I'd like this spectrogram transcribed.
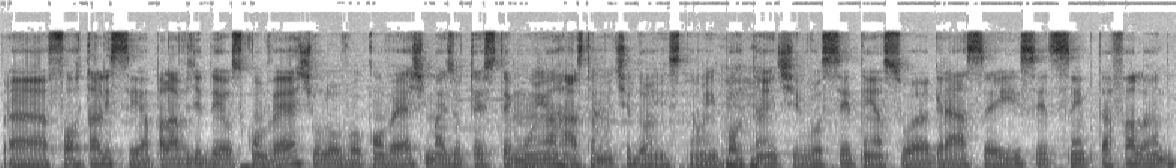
para fortalecer. A palavra de Deus converte, o louvor converte, mas o testemunho arrasta multidões. Então é importante uhum. você tem a sua graça aí, você sempre está falando,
